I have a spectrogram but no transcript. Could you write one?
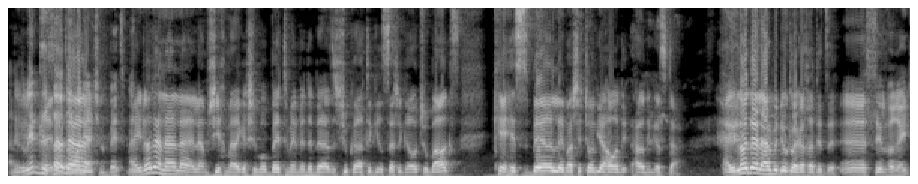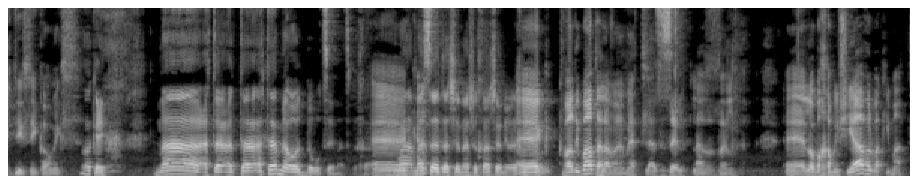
אני מדמיין אני לא גרסה יותר מעניינת של בטמן. אני לא יודע להמשיך מהרגע שבו בטמן מדבר על זה שהוא קרא את הגרסה של גראוצ'ו מרקס כהסבר למה שטוניה הרד- הרדינג עשתה. אני לא יודע לאן בדיוק לקחת את זה. Silver Age DC Comics. אוקיי. מה אתה אתה אתה מאוד מרוצה מעצמך. אה, מה- כן. מה הסרט השנה שלך שאני הולך אה, לקרוא? כבר דיברת עליו האמת. לעזאזל. לעזאזל. אה, לא בחמישייה אבל בכמעט.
